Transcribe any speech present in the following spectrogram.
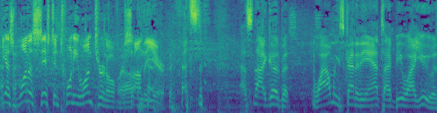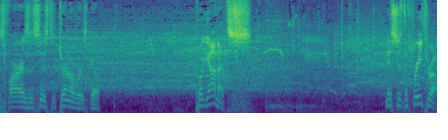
He has one assist and 21 turnovers well, on the year. That's not good, but Wyoming's kind of the anti BYU as far as assisted turnovers go. Kojenets misses the free throw.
